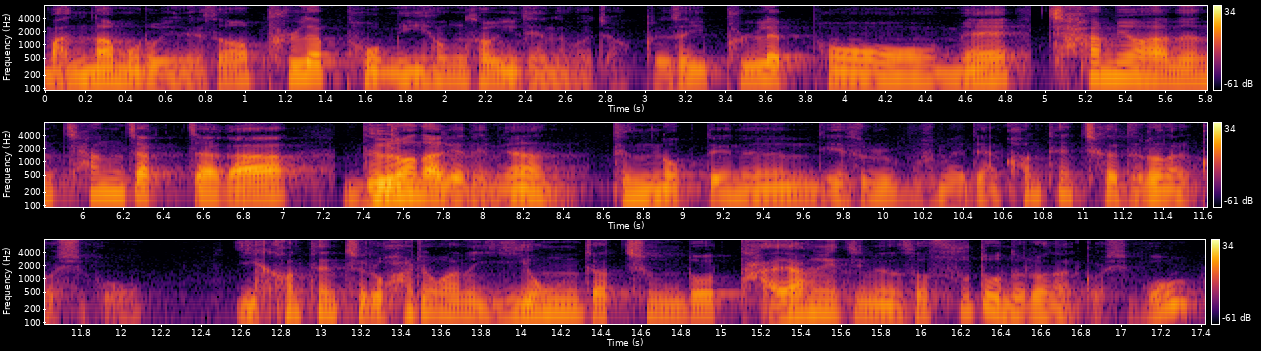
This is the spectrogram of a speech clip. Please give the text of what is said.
만남으로 인해서 플랫폼이 형성이 되는 거죠. 그래서 이 플랫폼에 참여하는 창작자가 늘어나게 되면 등록되는 예술품에 대한 컨텐츠가 늘어날 것이고 이 컨텐츠를 활용하는 이용자층도 다양해지면서 수도 늘어날 것이고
